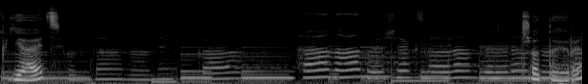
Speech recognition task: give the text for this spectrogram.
П'ять. Чотири.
